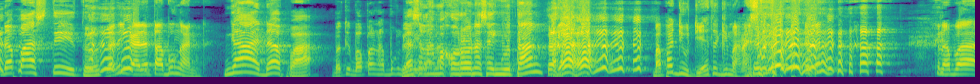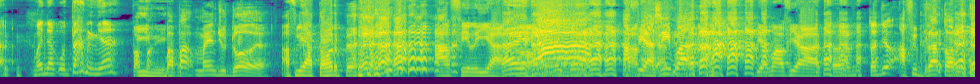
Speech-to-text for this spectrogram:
udah pasti itu. Berarti nggak ada tabungan. Nggak ada Pak. Berarti Bapak nabung Lah selama mana? corona saya ngutang. Bapak judi atau gimana sih? Kenapa banyak utangnya? Bapak, Ini. Bapak main judol ya? Afiliator. Afiliator. Aviasi, Pak. Dia mah aviator. Tadi avibrator gitu.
